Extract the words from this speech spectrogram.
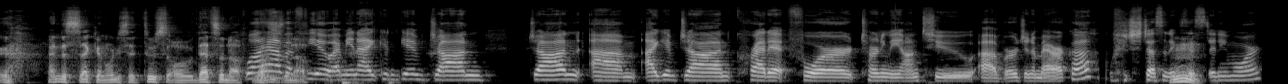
And the second one, you said two, so that's enough. Well, One's I have enough. a few. I mean, I can give John John, um, I give John credit for turning me on to uh, Virgin America, which doesn't mm. exist anymore.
